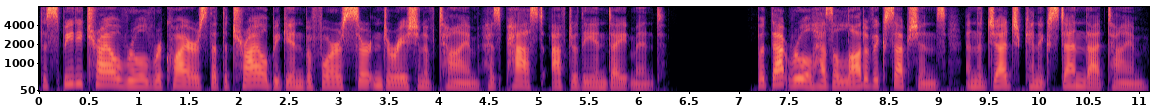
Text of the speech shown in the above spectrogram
The speedy trial rule requires that the trial begin before a certain duration of time has passed after the indictment. But that rule has a lot of exceptions, and the judge can extend that time.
